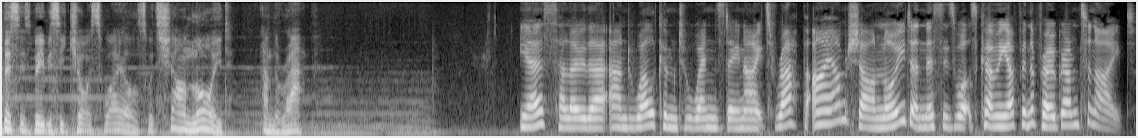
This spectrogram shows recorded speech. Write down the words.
This is BBC Choice Wales with Sean Lloyd and the Wrap. Yes, hello there, and welcome to Wednesday night's Wrap. I am Sean Lloyd, and this is what's coming up in the programme tonight.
